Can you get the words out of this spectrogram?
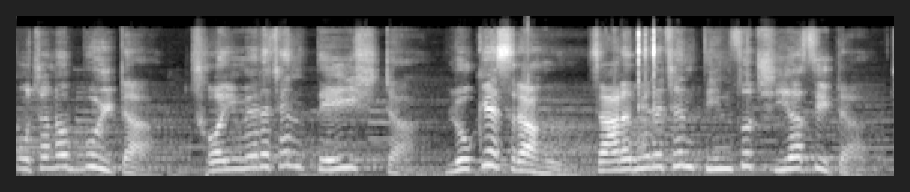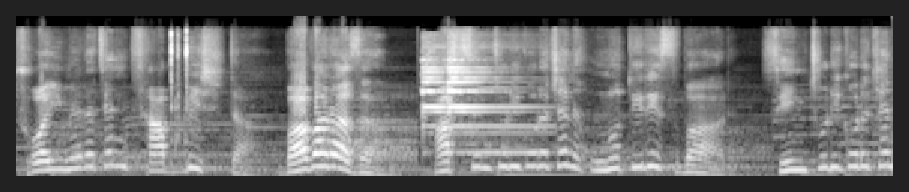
পঁচানব্বইটা, ছয় মেরেছেন তেইশটা। লোকেশ রাহুল, চার মেরেছেন তিনশো ছিয়াশিটা, ছয় মেরেছেন ছাব্বিশটা। বাবার আজম হাফ সেঞ্চুরি করেছেন উনতিরিশ বার, সেঞ্চুরি করেছেন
